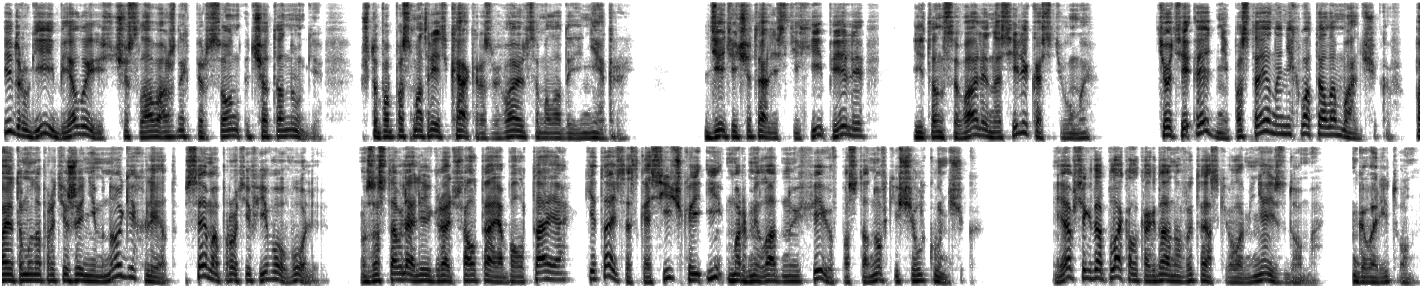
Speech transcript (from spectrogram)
и другие белые из числа важных персон Чатануги, чтобы посмотреть, как развиваются молодые негры. Дети читали стихи, пели и танцевали, носили костюмы. Тете Эдни постоянно не хватало мальчиков, поэтому на протяжении многих лет Сэма против его воли заставляли играть «Шалтая-болтая», «Китайца с косичкой» и «Мармеладную фею» в постановке «Щелкунчик». «Я всегда плакал, когда она вытаскивала меня из дома», — говорит он.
